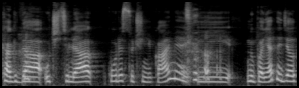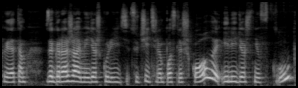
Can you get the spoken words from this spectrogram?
Когда учителя курят с учениками, и, ну, понятное дело, когда там за гаражами идешь курить с учителем после школы или идешь с ним в клуб,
